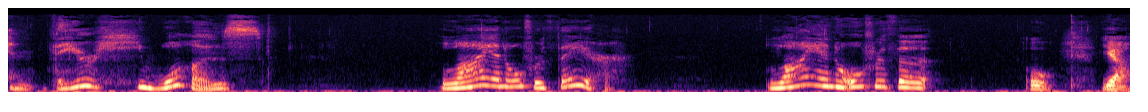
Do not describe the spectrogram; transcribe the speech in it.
and there he was, lying over there, lying over the Oh, yeah.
